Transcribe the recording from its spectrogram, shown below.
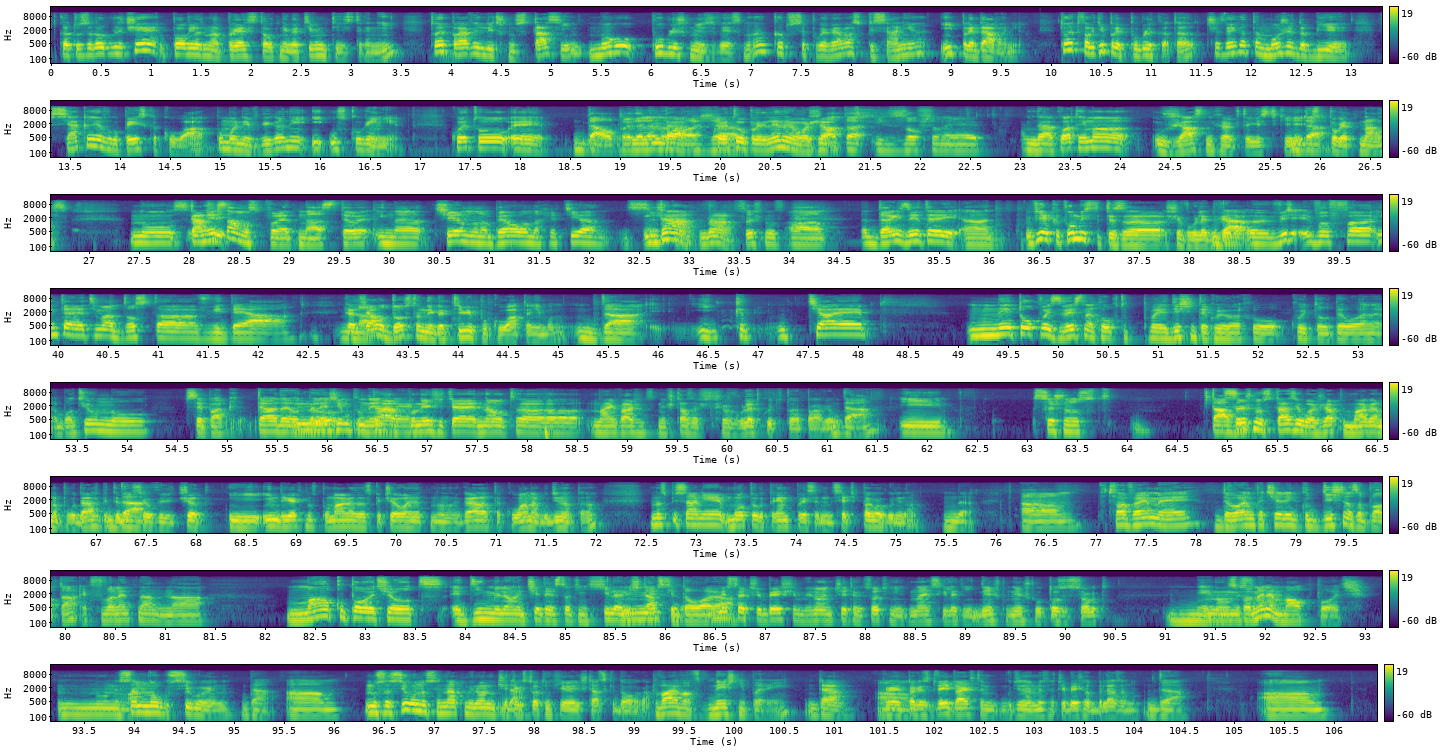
Като за да отвлече поглед на пресата от негативните й страни, той прави личността си много публично известна, като се проявява в списания и предавания. Той твърди пред публиката, че Вегата може да бие всяка европейска кола по маневриране и ускорение, което е Да, определено да, лъжа. което определено е лъжа. Колата изобщо не е Да, колата има ужасни характеристики, Да. според нас. Но тази... Не само според нас, е и на черно, на бяло, на хартия също. Да, да, всъщност. А, драги зрители, а, Вие какво мислите за Chevrolet да, Vega? а, виж, в а, интернет има доста видеа. Като на- цяло доста негативи по колата има. Да, и, и къ... тя е не е толкова известна, колкото предишните, кои върху които Делорен е работил, но все пак трябва да я отбележим, Но, понеже... Да, понеже тя е една от а, най-важните неща за Chevrolet, които той е правил. Да, и всъщност тази... Всъщност тази лъжа помага на продажбите да. Да. се увеличат и индиректно спомага за спечелването на наградата кола на годината на списание Motor Trend през 71 година. Да. А, в това време Делорен печели годишна заплата, еквивалентна на малко повече от 1 милион и 400 хиляди щатски долара. Мисля, че беше 1 411 хиляди и нещо, нещо от този сорт. Не, но според мен е малко повече. Но не съм много сигурен. Да. Ам, Но със сигурност е над 1 400 хиляди щатски долара. това е в днешни пари. Да. През 2020 година мисля, че беше отбелязано. Да. Ам,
